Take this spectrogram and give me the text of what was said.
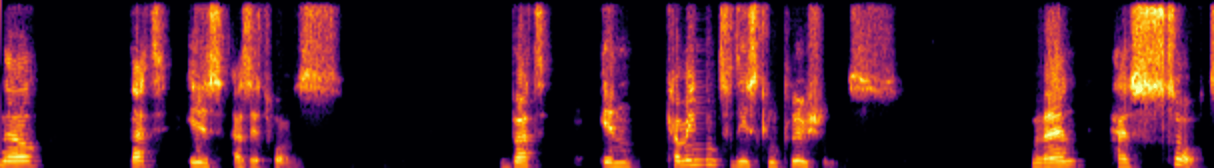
Now, that is as it was. But in coming to these conclusions, man has sought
